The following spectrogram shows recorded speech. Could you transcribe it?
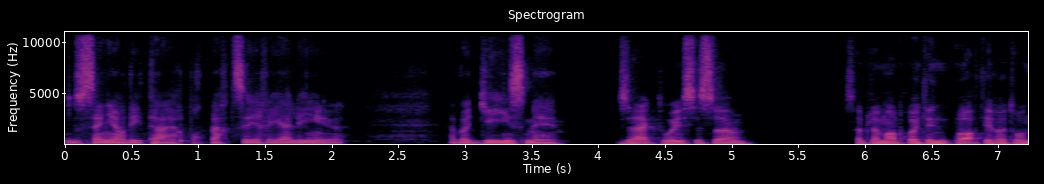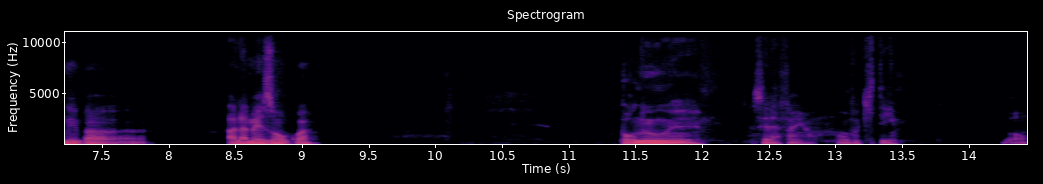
du Seigneur des Terres pour partir et aller euh, à votre guise, mais Exact, oui, c'est ça. simplement emprunter une porte et retourner par- à la maison, quoi. Pour nous, euh, c'est la fin. On va quitter. Bon.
